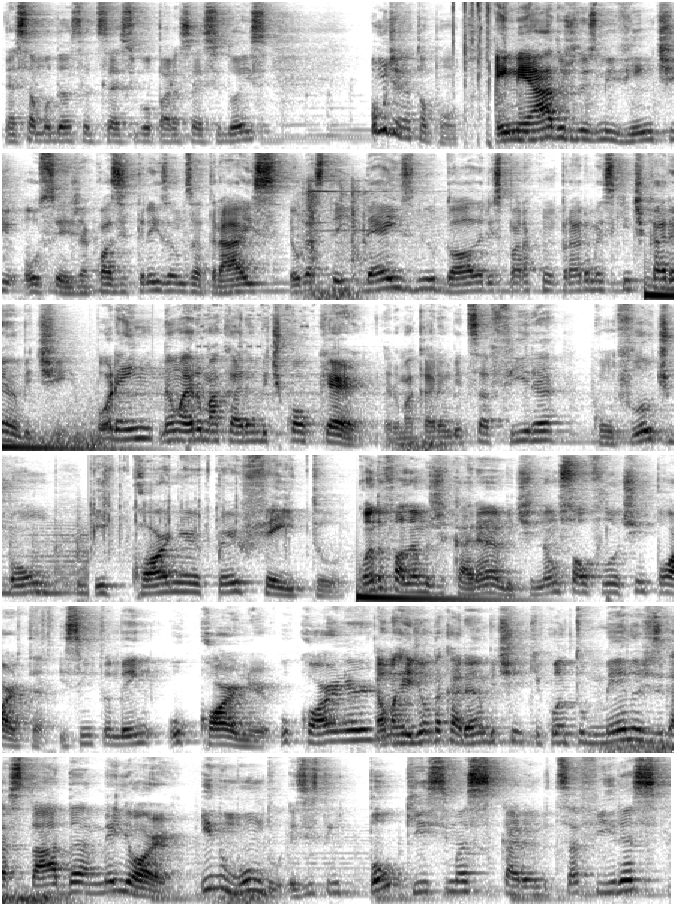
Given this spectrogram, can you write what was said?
nessa mudança de CSGO para CS2, Vamos direto ao ponto. Em meados de 2020, ou seja, quase 3 anos atrás, eu gastei 10 mil dólares para comprar uma skin de Karambit. Porém, não era uma Karambit qualquer, era uma Karambit Safira com float bom e corner perfeito. Quando falamos de Karambit, não só o float importa, e sim também o corner. O corner é uma região da Karambit que quanto menos desgastada, melhor. E no mundo existem pouquíssimas Karambit Safiras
